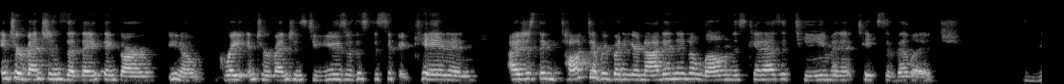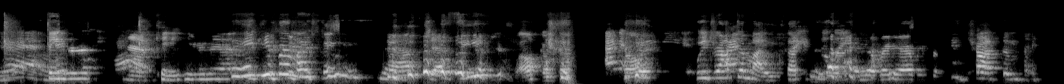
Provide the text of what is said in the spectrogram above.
interventions that they think are, you know, great interventions to use with a specific kid. And I just think talk to everybody. You're not in it alone. This kid has a team, and it takes a village. Yeah. Finger snap. Can you hear that? Thank you for my finger snap, Jesse. You're welcome. We dropped a mic. That's Isolating. over here. drop the mic.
